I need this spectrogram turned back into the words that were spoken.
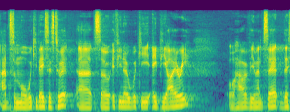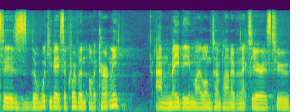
add some more Wikibases to it. Uh, so if you know WikiApiary, or however you meant to say it, this is the Wikibase equivalent of it currently. And maybe my long-term plan over the next year is to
